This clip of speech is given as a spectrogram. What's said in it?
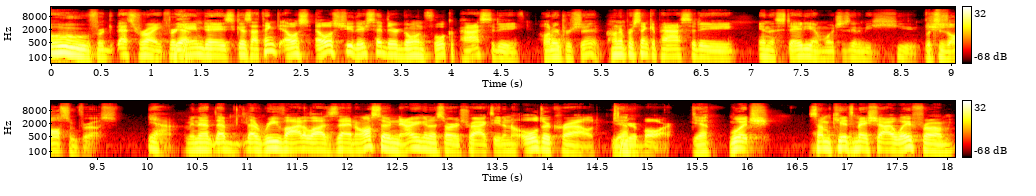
Ooh, for that's right for Yeah. game days because I think LS, LSU they said they're going full capacity, Hundred percent, hundred percent capacity in the stadium, which is going to be huge. which is awesome for us. yeah, I mean that that that revitalizes that, and also now you're going to start attracting an older crowd to Yeah. your bar, Yeah, which some kids may shy away from.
